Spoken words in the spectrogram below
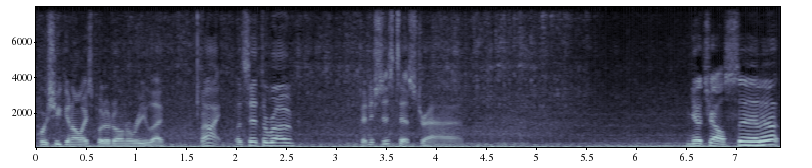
Of course, you can always put it on a relay. All right, let's hit the road, finish this test drive. Got y'all set up.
